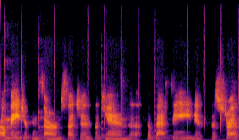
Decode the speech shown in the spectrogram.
a major concern such as again the, the vaccine, and the stress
